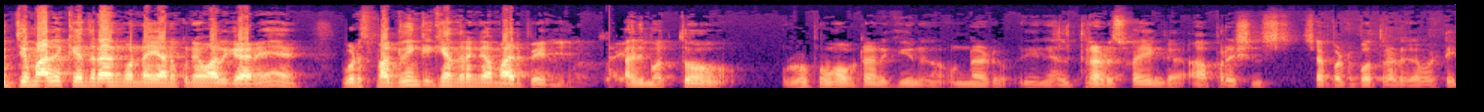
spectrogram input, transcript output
ఉద్యమాలే కేంద్రంగా ఉన్నాయి అనుకునే వాళ్ళు కానీ ఇప్పుడు స్మగ్లింగ్కి కేంద్రంగా మారిపోయినాయి. అది మొత్తం రూపం అవ్వడానికి ఈయన ఉన్నాడు. ఈయన వెళ్తున్నాడు స్వయంగా. ఆపరేషన్స్ చేపట్టబోతున్నాడు కాబట్టి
